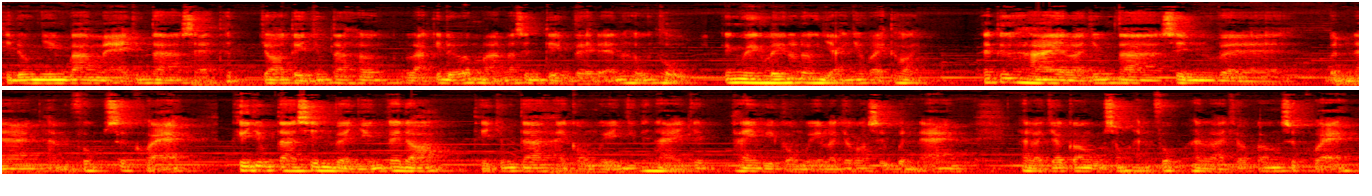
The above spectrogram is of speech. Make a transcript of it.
thì đương nhiên ba mẹ chúng ta sẽ thích cho tiền chúng ta hơn là cái đứa mà nó xin tiền về để nó hưởng thụ. Cái nguyên lý nó đơn giản như vậy thôi. Cái thứ hai là chúng ta xin về bình an hạnh phúc sức khỏe khi chúng ta xin về những cái đó thì chúng ta hãy cầu nguyện như thế này chứ. Thay vì cầu nguyện là cho con sự bình an hay là cho con cuộc sống hạnh phúc hay là cho con sức khỏe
